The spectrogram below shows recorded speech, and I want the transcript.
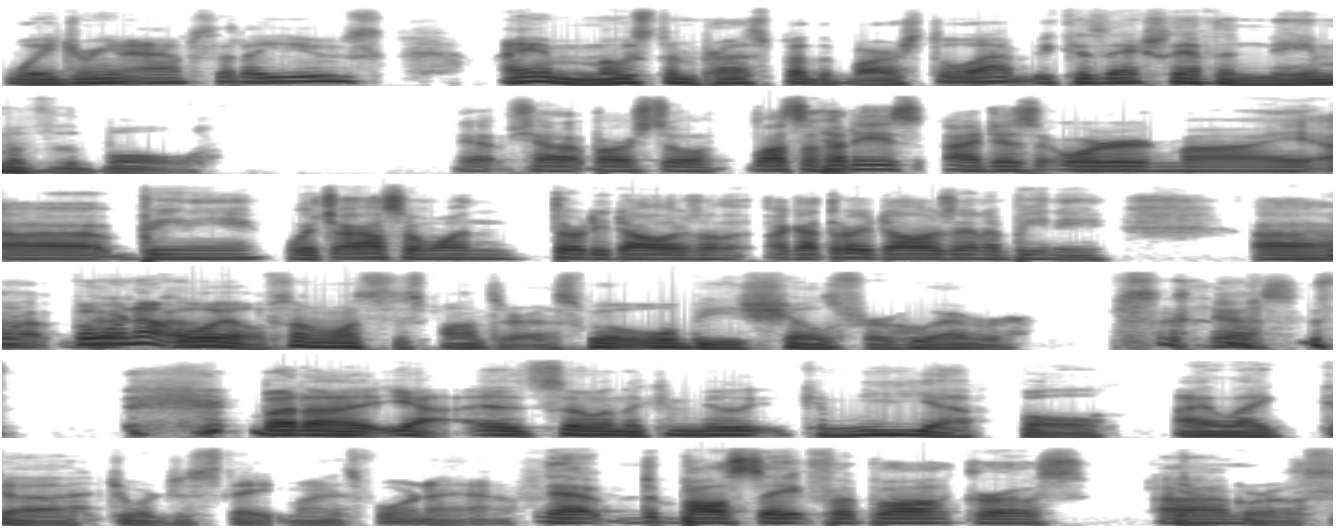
wagering apps that I use, I am most impressed by the Barstool app because they actually have the name of the bowl. Yep, shout out Barstool. Lots of Yep. hoodies. I just ordered my uh beanie, which I also won thirty dollars on. I got thirty dollars and a beanie. Uh, Well, but we're not uh, loyal. If someone wants to sponsor us, we'll, we'll be shills for whoever. Yes. but uh, yeah. uh, So in the Camellia, Camellia Bowl, I like uh, Georgia State minus four and a half. Yeah, the Ball State football, gross. Yeah, Um, gross,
